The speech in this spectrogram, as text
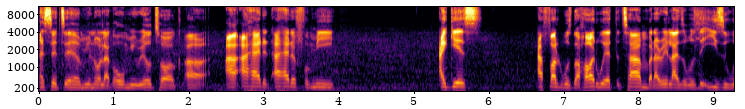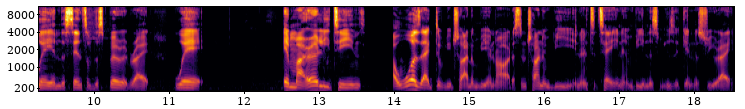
I said to him, you know, like, homie, real talk. Uh, I, I had it. I had it for me. I guess I thought it was the hard way at the time, but I realized it was the easy way in the sense of the spirit, right? Where in my early teens, I was actively trying to be an artist and trying to be an entertainer and be in this music industry, right?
